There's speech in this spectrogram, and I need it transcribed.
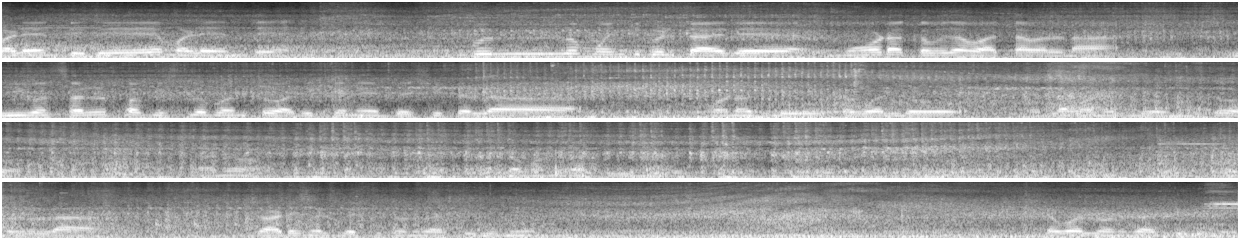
ಮಳೆ ಅಂತಿದೆ ಮಳೆ ಅಂತೆ. ಫುಲ್ಲು ಮಂಜು ಬೀಳ್ತಾ ಇದೆ. ಮೋಡ ಕವಿದ ವಾತಾವರಣ. ಈಗೊಂದು ಸ್ವಲ್ಪ ಬಿಸಿಲು ಬಂತು. ಅದಕ್ಕೇ ಬೆಡ್ಶೀಟೆಲ್ಲ ಒಣಗಲು, ಟವಲ್ಲು. ಒಣಗಲಿ ಅಂದ್ಬಿಟ್ಟು ನಾನು ಎಲ್ಲ ಒಣಗಾಕಿದ್ದೀನಿ ನೋಡಲ್ಲ ಗಾಡಿ ಮೇಲೆ ಬೆಡ್ಶೀಟ್ ಒಣಗಾಕಿದ್ದೀನಿ. ಟವಲ್ ಒಣಗಾಕಿದ್ದೀನಿ.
